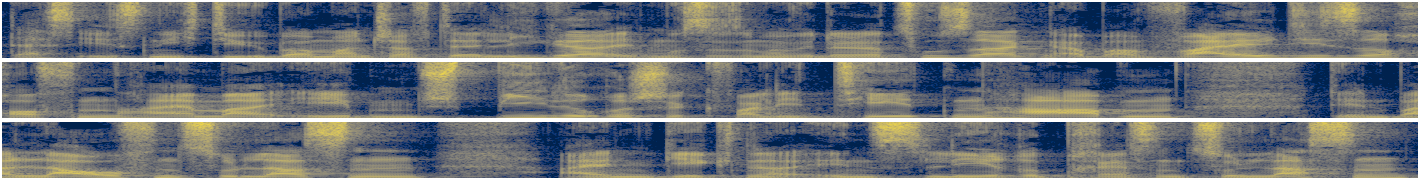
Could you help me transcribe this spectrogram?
das ist nicht die Übermannschaft der Liga, ich muss das immer wieder dazu sagen, aber weil diese Hoffenheimer eben spielerische Qualitäten haben, den Ball laufen zu lassen, einen Gegner ins Leere pressen zu lassen.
